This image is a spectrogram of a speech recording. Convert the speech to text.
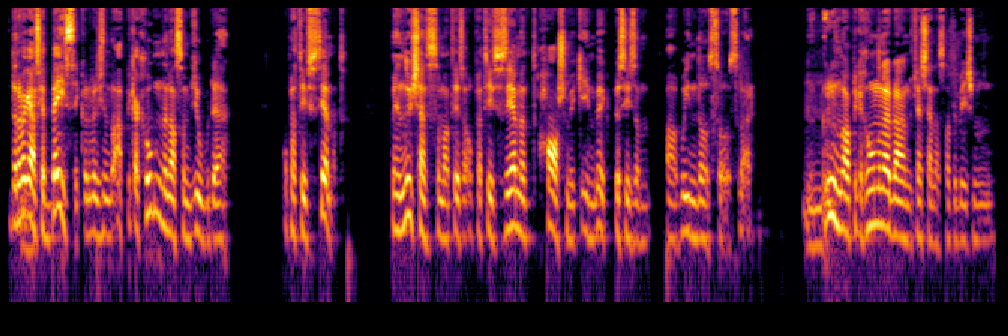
Det var ganska basic och det var liksom applikationerna som gjorde operativsystemet. Men nu känns det som att det operativsystemet har så mycket inbyggt, precis som ja, Windows och sådär. Mm. Och applikationerna ibland kan kännas att det blir som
